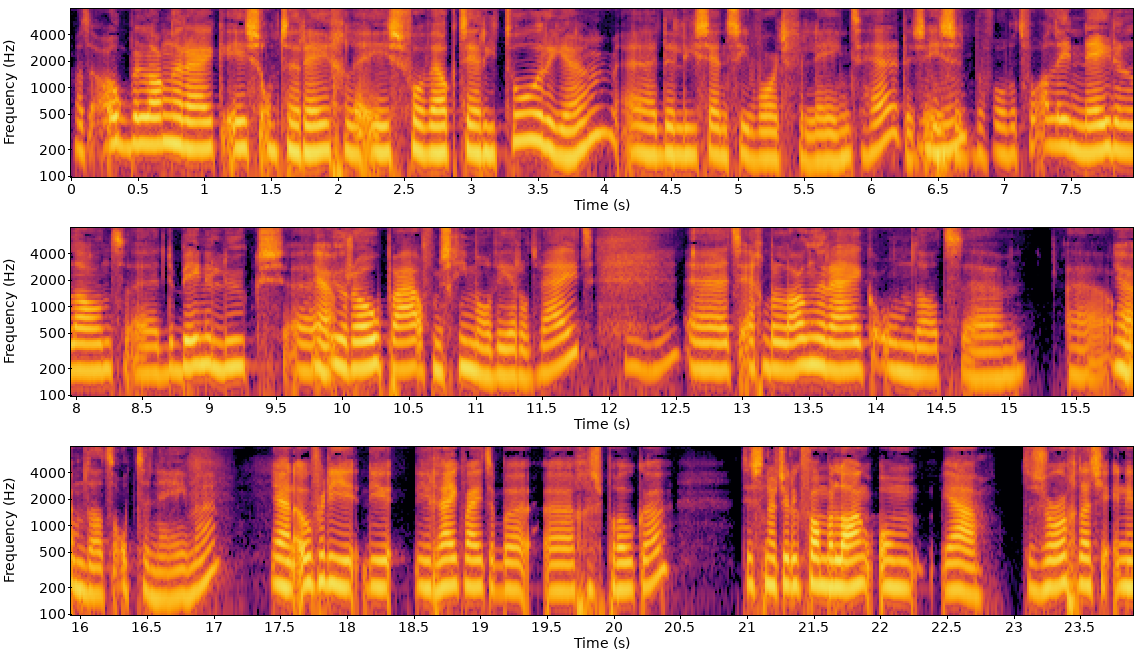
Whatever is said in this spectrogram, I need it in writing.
Wat ook belangrijk is om te regelen is voor welk territorium eh, de licentie wordt verleend. Hè? Dus is Mhm. het bijvoorbeeld voor alleen Nederland, eh, de Benelux, eh, Ja. Europa of misschien wel wereldwijd. Mhm. Het is echt belangrijk om dat, ehm, eh, Ja. om dat op te nemen. Ja, en over die, die, die rijkwijde be- eh, gesproken. Het is natuurlijk van belang om ja, te zorgen dat je in een,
